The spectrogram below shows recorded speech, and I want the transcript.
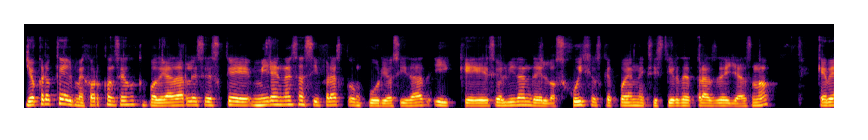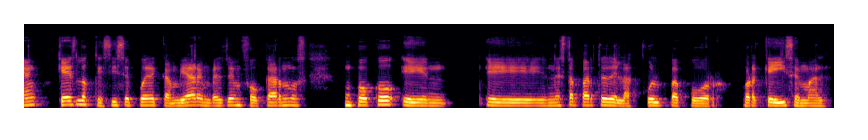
yo creo que el mejor consejo que podría darles es que miren esas cifras con curiosidad y que se olviden de los juicios que pueden existir detrás de ellas, ¿no? Que vean qué es lo que sí se puede cambiar en vez de enfocarnos un poco en, en esta parte de la culpa por, por qué hice mal.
